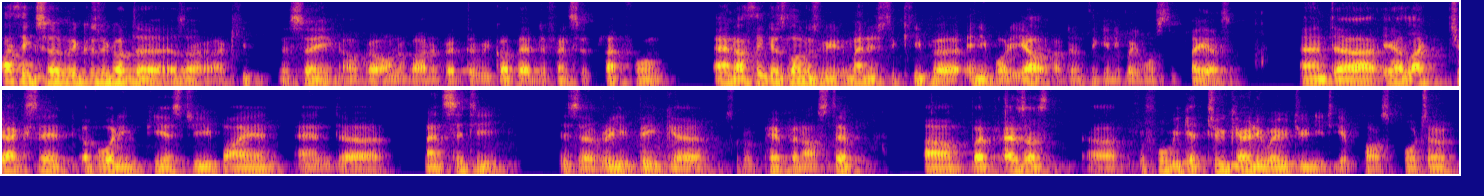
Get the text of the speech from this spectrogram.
I think so because we've got the, as I, I keep saying, I'll go on about it, but we've got that defensive platform, and I think as long as we manage to keep uh, anybody out, I don't think anybody wants to play us. And uh, yeah, like Jack said, avoiding PSG, Bayern, and uh, Man City is a really big uh, sort of pep in our step. Um, but as I, uh, before we get too carried away, we do need to get past Porto.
